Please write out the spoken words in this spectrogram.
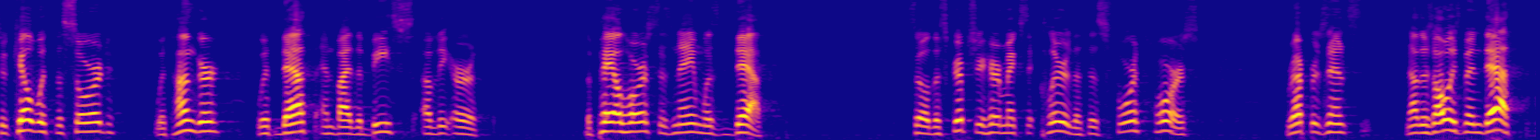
to kill with the sword, with hunger, with death, and by the beasts of the earth. The pale horse, his name was Death. So the scripture here makes it clear that this fourth horse represents. Now, there's always been death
